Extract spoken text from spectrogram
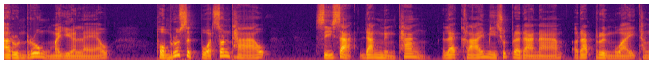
อารุณรุ่งมาเยือนแล้ว ผมรู้สึกปวดส้นเท้า ศีรษะดังหนึ่งทั้งและคล้ายมีชุดประดาน้ำรัดรึงไว้ทั้ง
